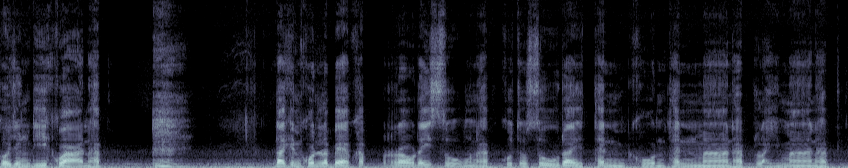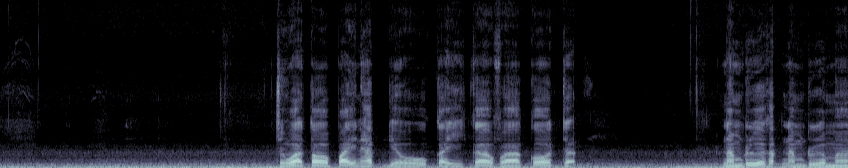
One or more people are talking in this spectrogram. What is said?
ก็ยังดีกว่านะครับ ได้กันคนละแบบครับ เราได้สูงนะครับ คู่ต่อสู้ได้แท่นโคนแท่นม้านะครับไหลมานะครับจังหวะต่อไปนะครับ เดี๋ยวไก่ก้าวฟ้าก็จะ นำเรือครับนำเรือมา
